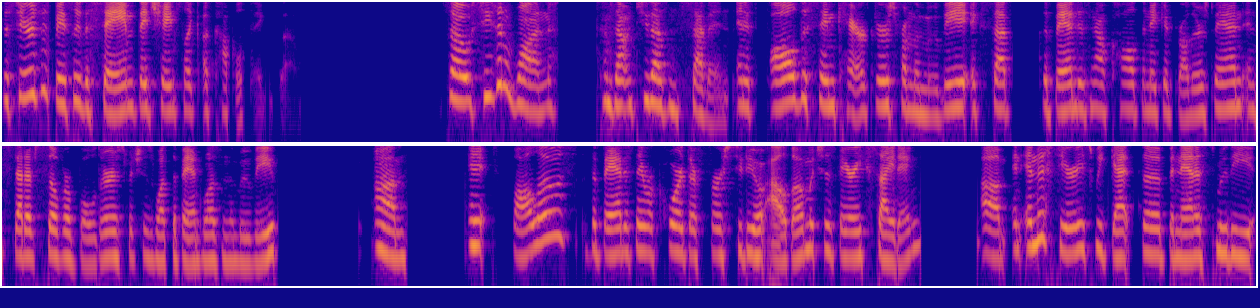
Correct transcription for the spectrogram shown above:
the series is basically the same. They changed like a couple things though. So season one comes out in 2007, and it's all the same characters from the movie, except the band is now called the Naked Brothers Band instead of Silver Boulders, which is what the band was in the movie. Um, and it follows the band as they record their first studio album, which is very exciting. Um, and in this series, we get the Banana Smoothie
